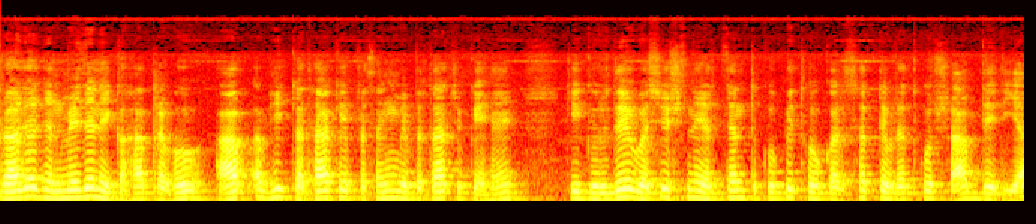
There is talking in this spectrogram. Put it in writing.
राजा जन्मेजय ने कहा, प्रभु, आप अभी कथा के प्रसंग में बता चुके हैं कि गुरुदेव वशिष्ठ ने अत्यंत कुपित होकर सत्यव्रत को श्राप दे दिया।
